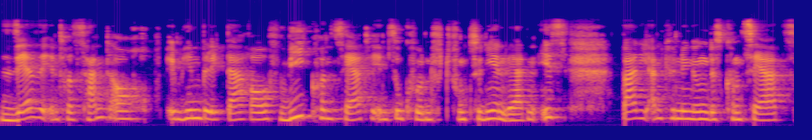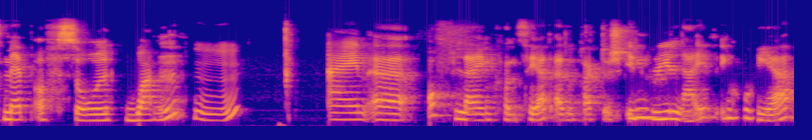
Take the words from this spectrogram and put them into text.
sehr, sehr interessant auch im Hinblick darauf, wie Konzerte in Zukunft funktionieren werden, ist, war die Ankündigung des Konzerts Map of Soul One. Mhm. Ein äh, Offline-Konzert, also praktisch in Real Life in Korea,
